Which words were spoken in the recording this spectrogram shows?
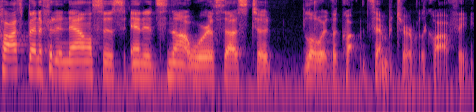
cost benefit analysis and it's not worth us to lower the co- temperature of the coffee.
